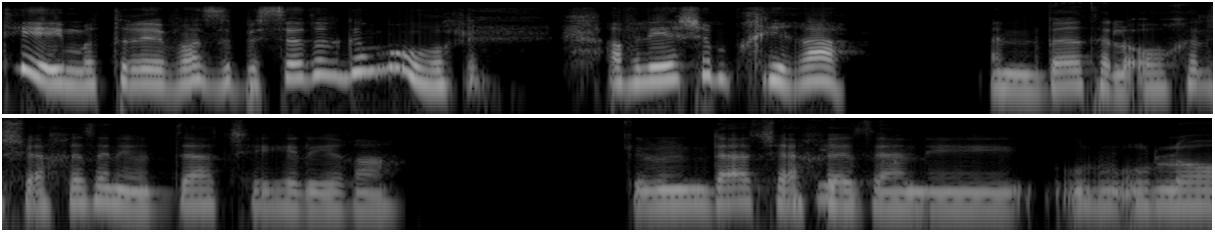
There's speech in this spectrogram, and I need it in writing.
תהיה עם הטרבה, זה בסדר גמור, אבל יש שם בחירה. אני מדברת על אוכל שאחרי זה אני יודעת שיהיה לי רע. כאילו אני יודעת שאחרי זה אני, הוא, הוא לא...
